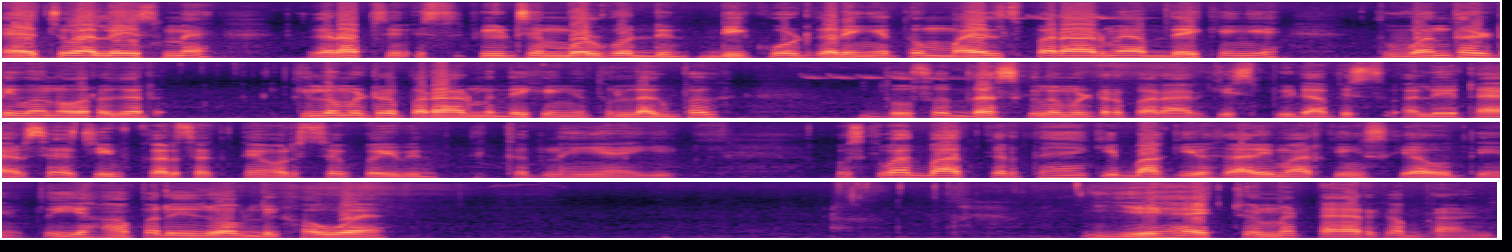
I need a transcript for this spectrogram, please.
एच वाले इसमें अगर आप स्पीड सिंबल को डी करेंगे तो माइल्स पर आर में आप देखेंगे तो 131 और अगर किलोमीटर पर आर में देखेंगे तो लगभग 210 किलोमीटर पर आर की स्पीड आप इस वाले टायर से अचीव कर सकते हैं और इससे कोई भी दिक्कत नहीं आएगी। उसके बाद बात करते हैं कि बाकी सारी मार्किंग्स क्या होती हैं। तो यहाँ पर ये जो अब लिखा हुआ है, ये है एक्चुअल में टायर का ब्रांड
